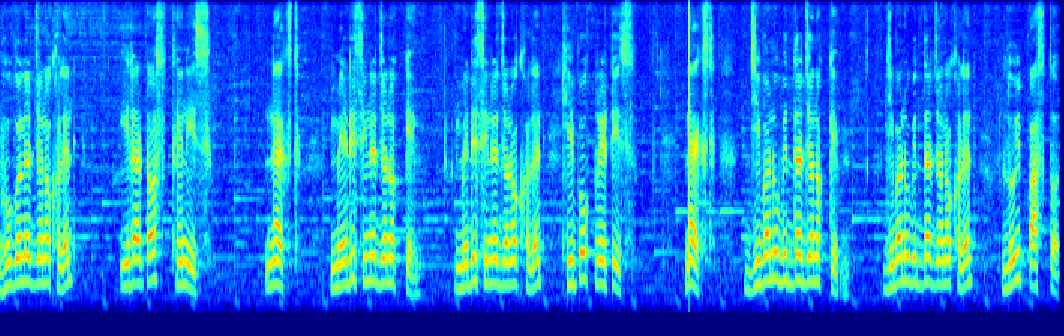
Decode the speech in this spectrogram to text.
ভূগোলের জনক হলেন ইরাটস থেনিস। নেক্সট, মেডিসিনের জনককে মেডিসিনের জনক হলেন হিপোক্রেটিস। নেক্সট, জীবাণুবিদ্যার জনককে জীবাণুবিদ্যার জনক হলেন লুই পাস্তর।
